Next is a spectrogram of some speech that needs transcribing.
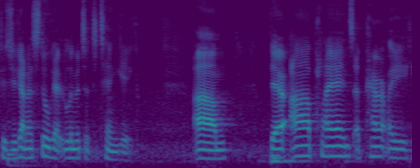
because you're going to still get limited to 10 gig. Um, there are plans apparently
